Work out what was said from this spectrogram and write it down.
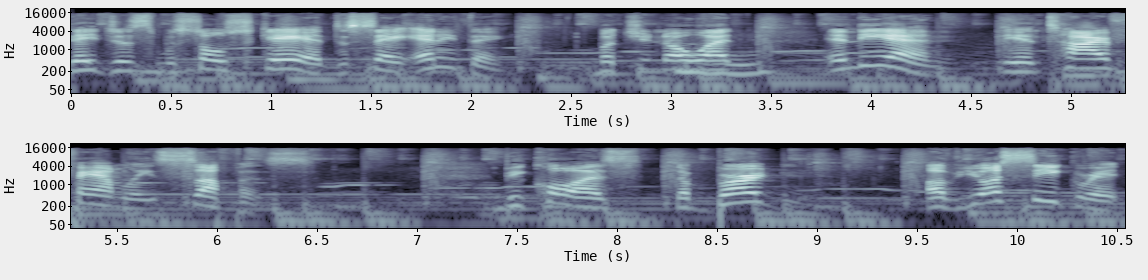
they just were so scared to say anything. But you know what? In the end, the entire family suffers because the burden of your secret,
